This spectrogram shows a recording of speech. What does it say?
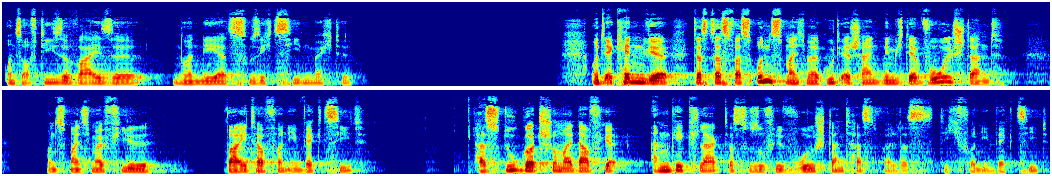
uns auf diese Weise nur näher zu sich ziehen möchte? Und erkennen wir, dass das, was uns manchmal gut erscheint, nämlich der Wohlstand, uns manchmal viel weiter von ihm wegzieht? Hast du Gott schon mal dafür angeklagt, dass du so viel Wohlstand hast, weil das dich von ihm wegzieht?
